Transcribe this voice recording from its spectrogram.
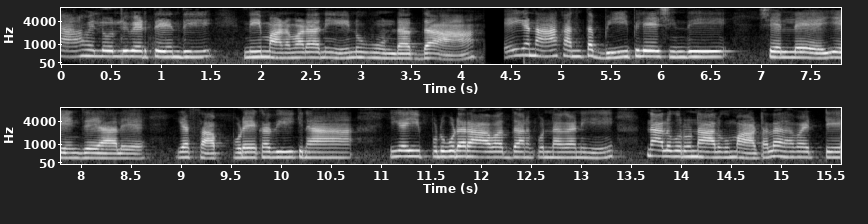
ఆమె లొల్లి పెడితేంది? నీ మనమడని నువ్వు ఉండద్దా? ఇక నాకంత బీపీ లేచింది. చెల్లె ఏం చేయాలి? ఇక సప్పుడేక వీకినా ఇక ఇప్పుడు కూడా రావద్దు అనుకున్నా కానీ నలుగురు నాలుగు మాటలు అనబట్టే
